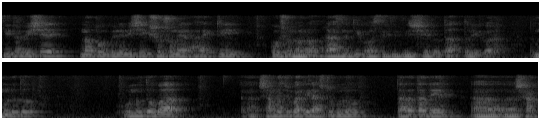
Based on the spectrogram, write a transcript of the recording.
তৃতীয় বিশ্বের নব উপনিবেশিক শোষণের আরেকটি কৌশল হলো রাজনৈতিক অস্থিতিশীলতা তৈরি করা। তো মূলত উন্নত বা সাম্রাজ্যবাদী রাষ্ট্রগুলো, তারা তাদের স্বার্থ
